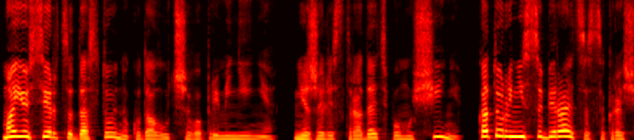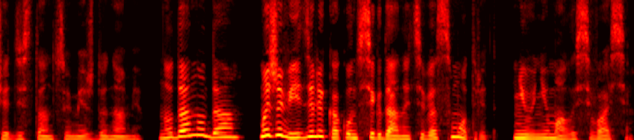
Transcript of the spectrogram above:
Мое сердце достойно куда лучшего применения, нежели страдать по мужчине, который не собирается сокращать дистанцию между нами. Ну да, ну да. Мы же видели, как он всегда на тебя смотрит. Не унималась Вася.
